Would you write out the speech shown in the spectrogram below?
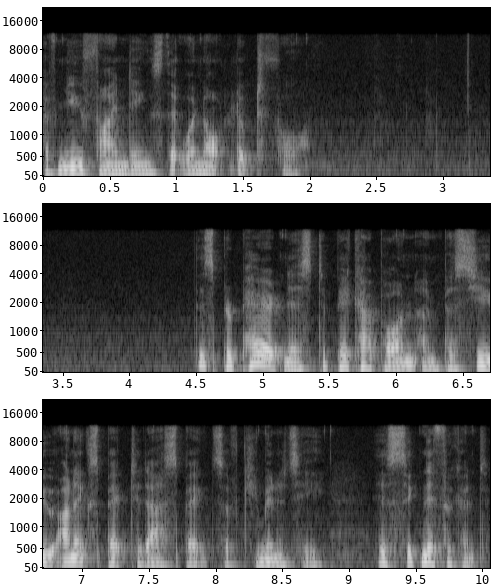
of new findings that were not looked for. This preparedness to pick up on and pursue unexpected aspects of community is significant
